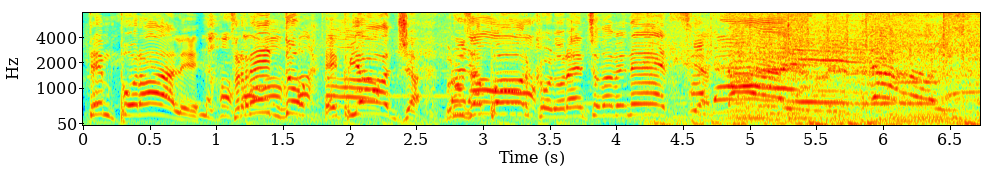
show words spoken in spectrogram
Temporale, freddo e pioggia! Brusa no. porco, Lorenzo da Venezia! Dai! Dai!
